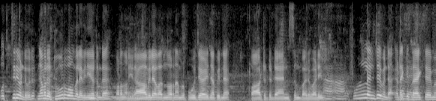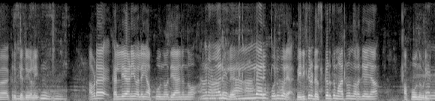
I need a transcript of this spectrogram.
ഒത്തിരി ഉണ്ട്. ഒരു ഞാൻ പറയാം ടൂർ പോകുമ്പോൾ വിനീതേട്ടന്റെ പടം തുടങ്ങി രാവിലെ വന്ന് പറഞ്ഞാൽ നമ്മൾ പൂജ കഴിഞ്ഞാൽ പിന്നെ പാട്ടിട്ട് ഡാൻസും പരിപാടിയും. ഫുൾ എൻജോയ്മെന്റ് ഇടയ്ക്ക് ബ്രേക്ക് ടൈം ക്രിക്കറ്റ് കളി. അവിടെ കല്യാണിയോ അല്ലെങ്കിൽ അപ്പൂന്നോ ധ്യാനെന്നോ അങ്ങനെ ആരുമില്ല എല്ലാവരും ഒരുപോലെ ഇപ്പൊ എനിക്കൊരു ഡെസ്ക് എടുത്ത് മാറ്റണം എന്ന് പറഞ്ഞു കഴിഞ്ഞാൽ അപ്പൂന്ന് പിടിക്കും.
